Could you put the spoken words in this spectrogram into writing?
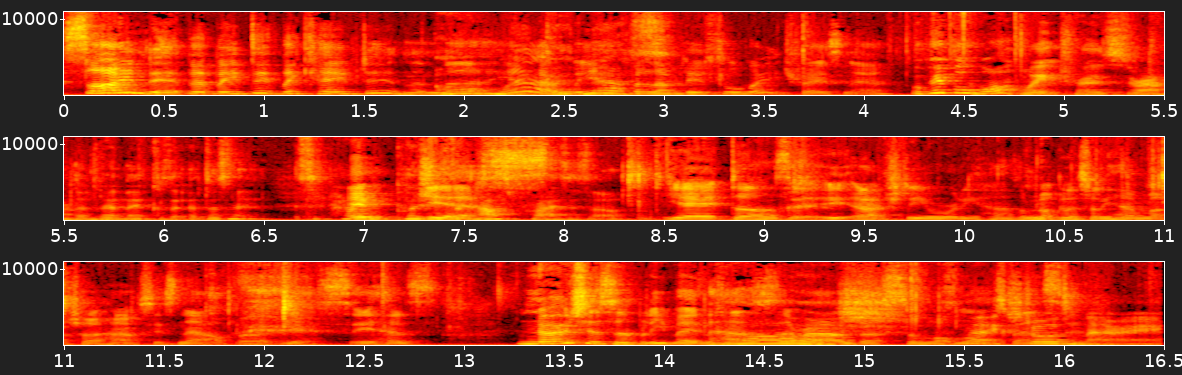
signed it that they did. They caved in, and uh, Oh my yeah, we have a lovely little Waitrose now. Well, people want Waitrose around them, don't they? Because it doesn't. It apparently It- pushes the house prices up. Yeah, it does. It, it actually already has. I'm not going to tell you how much our house is now, but yes, it has noticeably made the houses around us a lot more expensive. extraordinary.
